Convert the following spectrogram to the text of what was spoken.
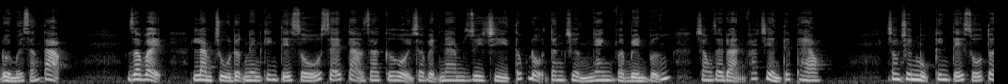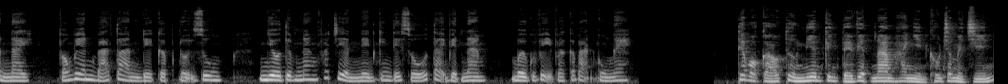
đổi mới sáng tạo. Do vậy, làm chủ được nền kinh tế số sẽ tạo ra cơ hội cho Việt Nam duy trì tốc độ tăng trưởng nhanh và bền vững trong giai đoạn phát triển tiếp theo. Trong chuyên mục Kinh tế số tuần này, phóng viên Bá Toàn đề cập nội dung nhiều tiềm năng phát triển nền kinh tế số tại Việt Nam. Mời quý vị và các bạn cùng nghe. Theo báo cáo thường niên Kinh tế Việt Nam 2019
